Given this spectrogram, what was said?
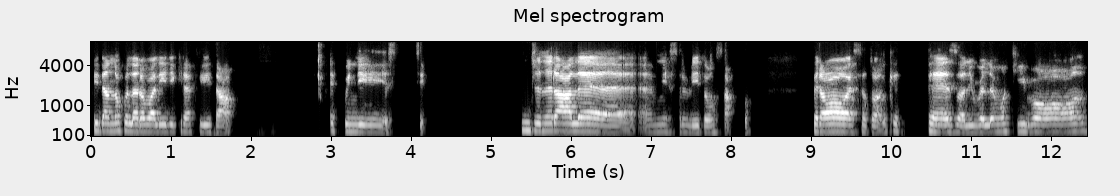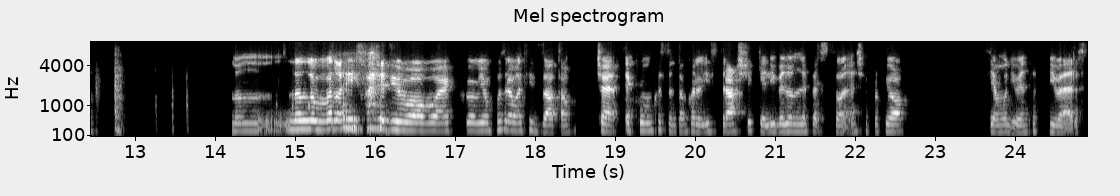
ti danno quella roba lì di creatività. E quindi sì, in generale eh, mi è servito un sacco, però è stato anche peso a livello emotivo, non, non lo vorrei fare di nuovo, ecco, mi ha un po' traumatizzata cioè, e comunque sento ancora gli strascichi che li vedono le persone, cioè proprio siamo diventati diversi,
